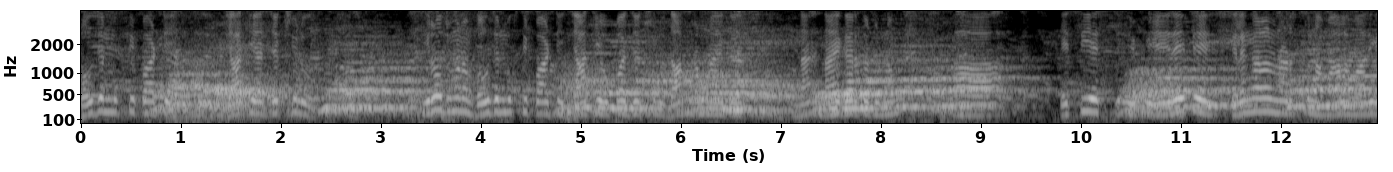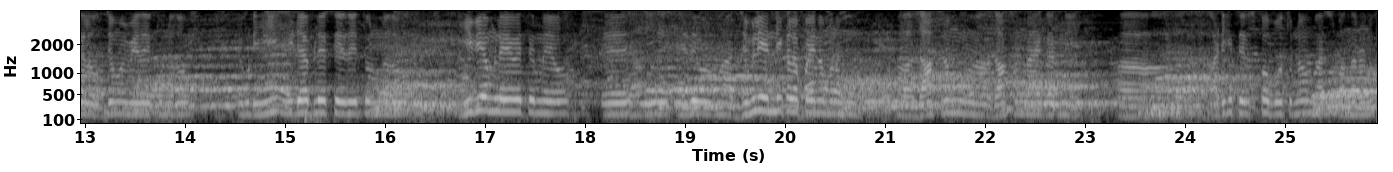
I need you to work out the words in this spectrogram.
బహుజన్ ముక్తి పార్టీ జాతీయ అధ్యక్షులు ఈరోజు మనం బహుజన్ ముక్తి పార్టీ జాతీయ ఉపాధ్యక్షులు దాసరం నాయకర్ గారు- నాయక్ గారితో ఉన్నాం ఎస్సీ ఎస్టీ ఏదైతే తెలంగాణలో నడుస్తున్న మాల మాదిగల ఉద్యమం ఏదైతే ఉన్నదో ఇప్పుడు ఈ ఈడబ్ల్యూఎస్ ఏదైతే ఉన్నదో ఈవీఎంలు ఏవైతే ఉన్నాయో ఇది మన జమిలీ ఎన్నికల పైన మనము దాసరం దాసరం నాయక్ గారిని అడిగి తెలుసుకోబోతున్నాం వారి స్పందనను.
